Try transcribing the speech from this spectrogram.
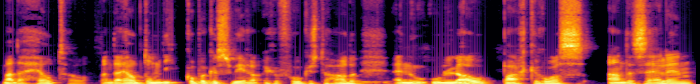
Maar dat helpt wel. En dat helpt om die koppetjes weer gefocust te houden. En hoe, hoe lauw Parker was aan de zijlijn,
